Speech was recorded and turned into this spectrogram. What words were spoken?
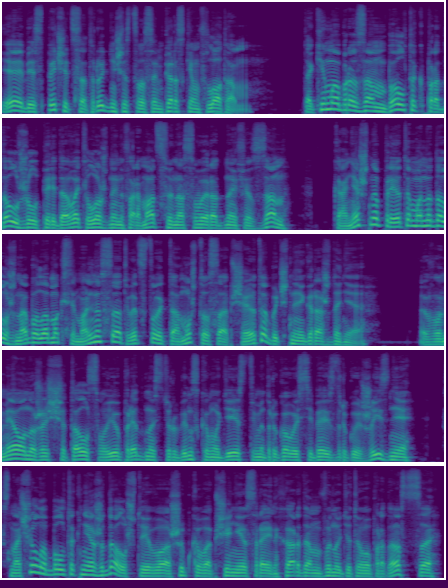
и обеспечить сотрудничество с имперским флотом. Таким образом, Болток продолжил передавать ложную информацию на свой родной Физзан. Конечно, при этом она должна была максимально соответствовать тому, что сообщают обычные граждане. В уме он уже считал свою преданность рубинскому действиями другого себя из другой жизни. Сначала Болток не ожидал, что его ошибка в общении с Рейнхардом вынудит его продастся,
